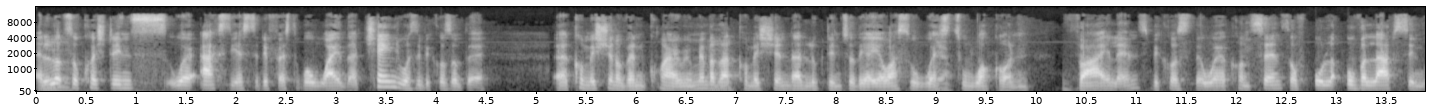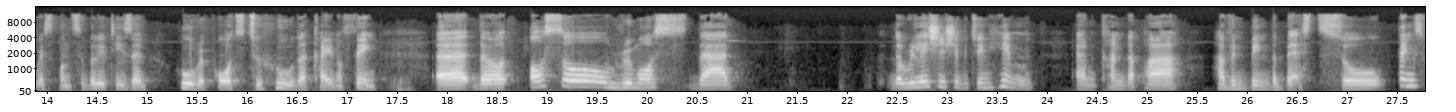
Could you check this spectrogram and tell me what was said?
And lots of questions were asked yesterday. First of all, why that change? Was it because of the uh, Commission of Inquiry? Remember that commission that looked into the Ayawaso West Yeah. to work on violence because there were concerns of overlaps in responsibilities and who reports to who, that kind of thing. Uh, there are also rumors that the relationship between him and Kan-Dapaah haven't been the best. So things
